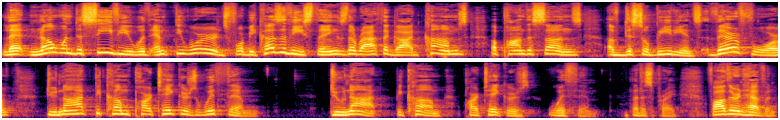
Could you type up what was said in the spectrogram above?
let no one deceive you with empty words, for because of these things the wrath of God comes upon the sons of disobedience. Therefore, do not become partakers with them. Do not become partakers with them. Let us pray. Father in heaven,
